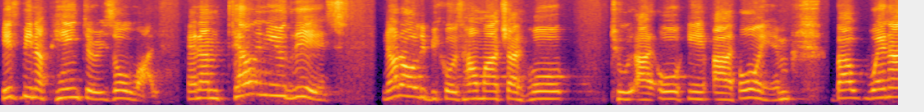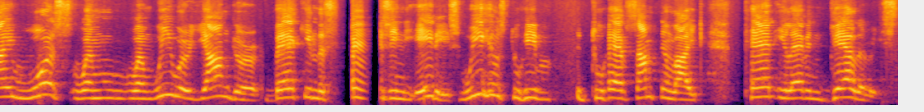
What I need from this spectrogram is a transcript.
He's been a painter his whole life, and I'm telling you this not only because how much I hope to I owe him I owe him, but when I was when when we were younger back in the 70s, in the 80s, we used to have to have something like 10, 11 galleries,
